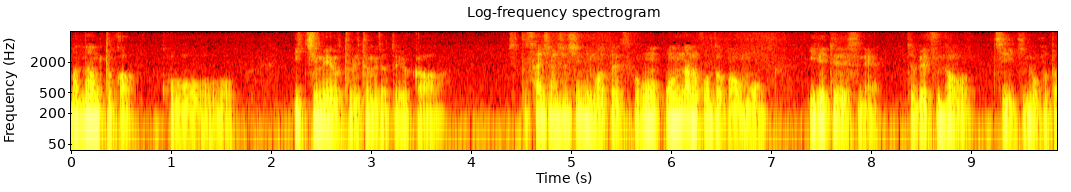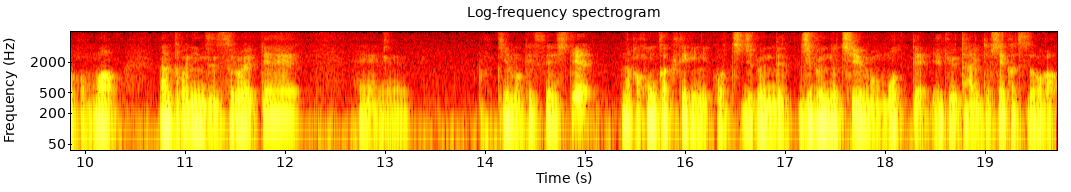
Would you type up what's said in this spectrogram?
まあ、なんとかこう一命を取り留めたというかちょっと最初の写真にもあったんですけど女の子とかも入れてですねちょ別の地域の子とかもまあなんとか人数揃えて、えー、チームを結成してなんか本格的にこう自分で自分のチームを持って野球隊員として活動が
